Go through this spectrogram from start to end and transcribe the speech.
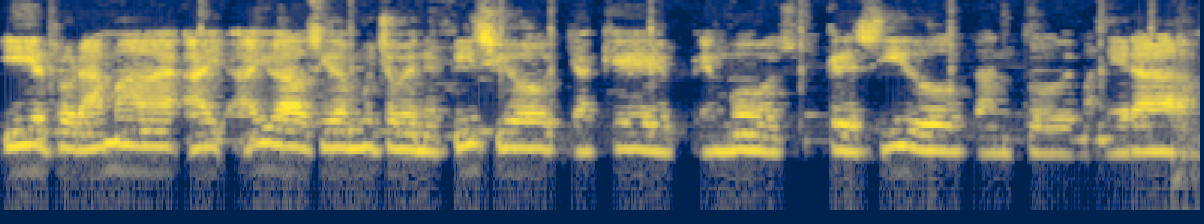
Y el programa ha, ha ayudado, ha sido mucho beneficio, ya que hemos crecido tanto de manera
